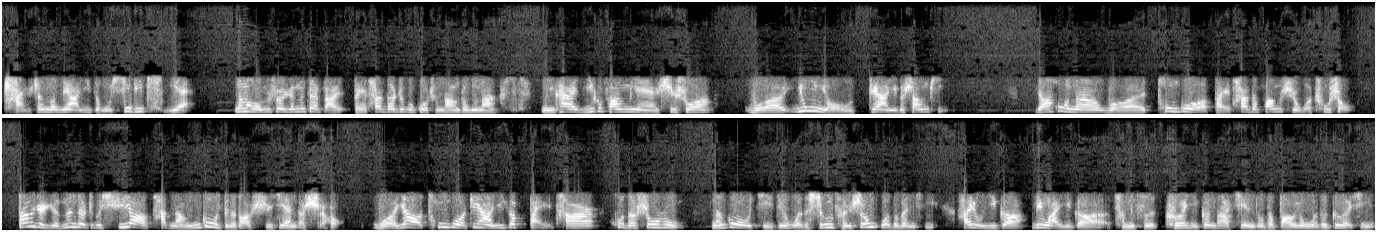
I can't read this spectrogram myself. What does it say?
产生的那样一种心理体验。那么我们说，人们在摆摆摊的这个过程当中呢，你看一个方面是说我拥有这样一个商品，然后呢，我通过摆摊的方式我出售。当着人们的这个需要，它能够得到实现的时候，我要通过这样一个摆摊儿获得收入，能够解决我的生存生活的问题。还有一个另外一个层次，可以更大限度的保有我的个性，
